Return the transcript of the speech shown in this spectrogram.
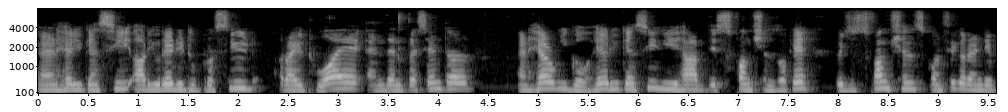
And here you can see are you ready to proceed? Write y and then press enter and here we go. Here you can see we have these functions okay? Which is functions configure and de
